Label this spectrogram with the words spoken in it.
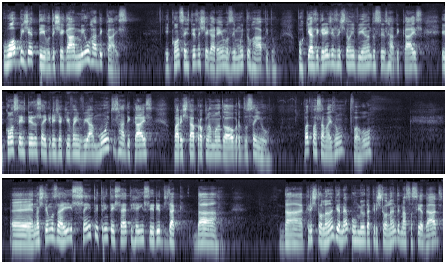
o objetivo de chegar a mil radicais. E com certeza chegaremos e muito rápido, porque as igrejas estão enviando seus radicais e com certeza essa igreja aqui vai enviar muitos radicais para estar proclamando a obra do Senhor. Pode passar mais um, por favor? É, nós temos aí 137 reinseridos da, da, da Cristolândia, né, por meio da Cristolândia na sociedade.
